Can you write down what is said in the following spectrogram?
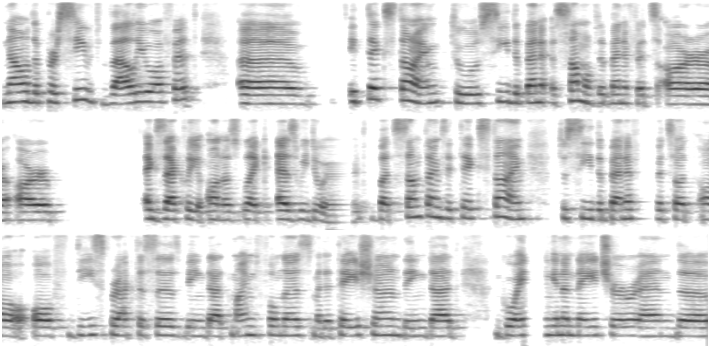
Now, the perceived value of it, uh, it takes time to see the benefit some of the benefits are are exactly on us like as we do it. But sometimes it takes time to see the benefits of, of, these practices being that mindfulness meditation being that going in a nature and uh,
